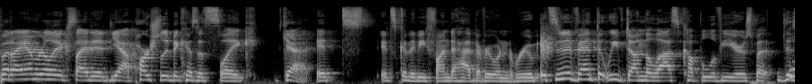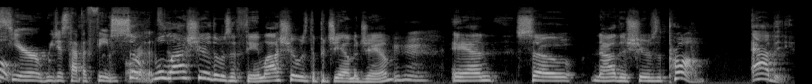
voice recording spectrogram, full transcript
But I am really excited. Yeah, partially because it's like, yeah, it's it's going to be fun to have everyone in a room. It's an event that we've done the last couple of years, but this Well, year we just have a theme so, for it. well, last year there was a theme. Last year was the pajama jam, Mm-hmm. and so now this year's the prom. Abby.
